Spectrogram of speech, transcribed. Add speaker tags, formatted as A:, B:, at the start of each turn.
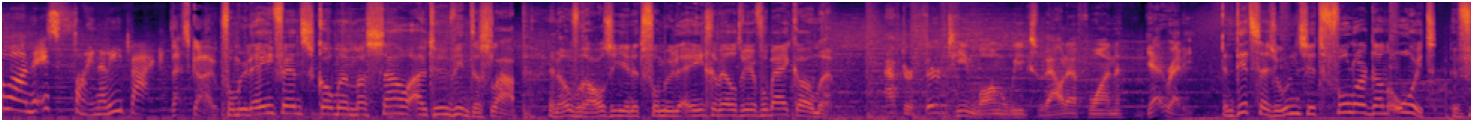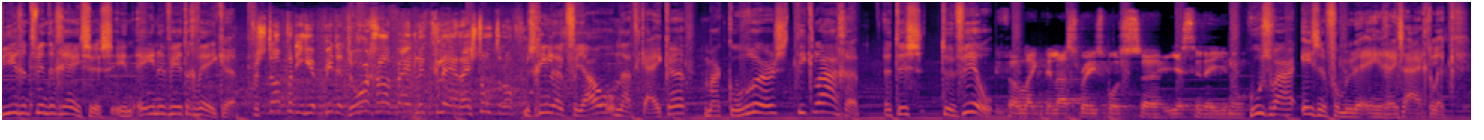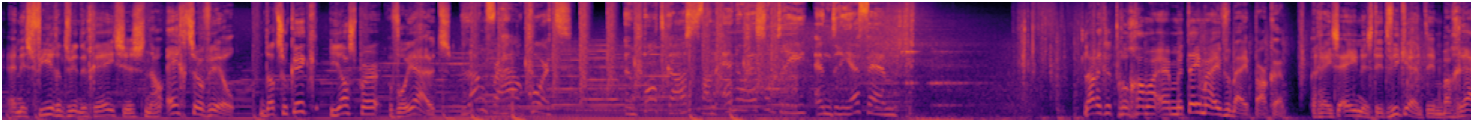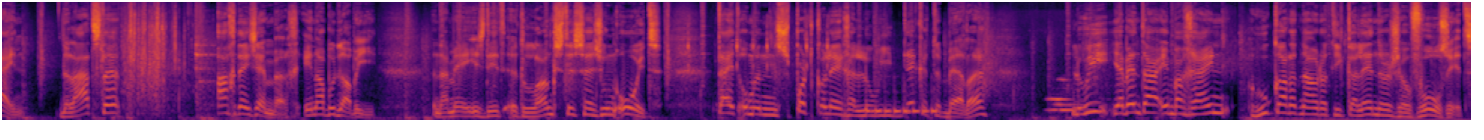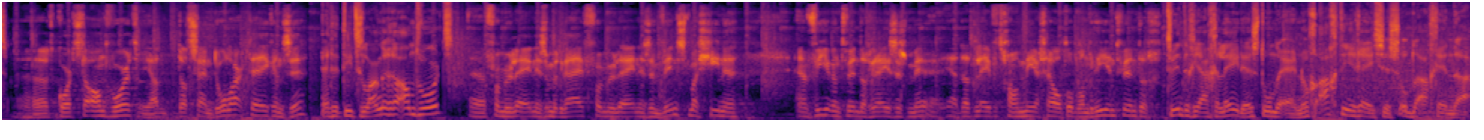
A: Formula One is finally back.
B: Let's go.
C: Formule 1-fans komen massaal uit hun winterslaap. En overal zie je het Formule 1-geweld weer voorbij komen.
D: After 13 long weeks without F1, get ready.
C: En dit seizoen zit voller dan ooit. 24 races in 41 weken.
E: Verstappen die hier binnen doorgaat bij Leclerc. Hij stond erop.
C: Misschien leuk voor jou om naar te kijken, maar coureurs die klagen. Het is te veel.
F: felt like the last race was uh, yesterday, you know.
C: Hoe zwaar is een Formule 1 race eigenlijk? En is 24 races nou echt zoveel? Dat zoek ik, Jasper, voor je uit.
G: Lang verhaal kort. Een podcast van NOS op 3 en 3FM.
C: Laat ik het programma er meteen maar even bij pakken. Race 1 is dit weekend in Bahrein. De laatste 8 december in Abu Dhabi. En daarmee is dit het langste seizoen ooit. Tijd om een sportcollega Louis Dekker te bellen. Louis, jij bent daar in Bahrein. Hoe kan het nou dat die kalender zo vol zit?
H: Uh, het kortste antwoord, ja, dat zijn dollartekens. Hè?
C: En het iets langere antwoord?
H: Uh, Formule 1 is een bedrijf, Formule 1 is een winstmachine. En 24 races, ja, dat levert gewoon meer geld op dan 23.
C: 20 jaar geleden stonden er nog 18 races op de agenda.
